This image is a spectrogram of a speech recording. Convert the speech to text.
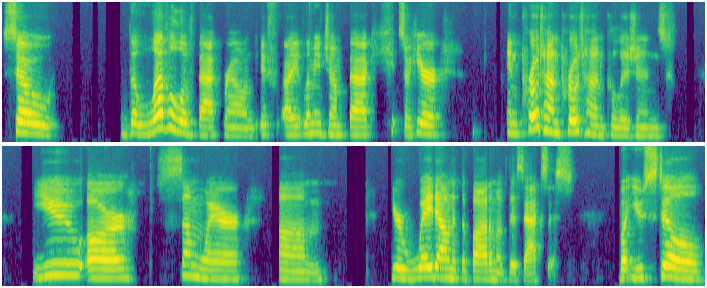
so the level of background, if I, let me jump back. So here in proton-proton collisions, you are somewhere um, you're way down at the bottom of this axis, but you still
